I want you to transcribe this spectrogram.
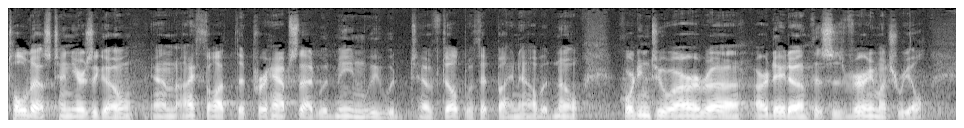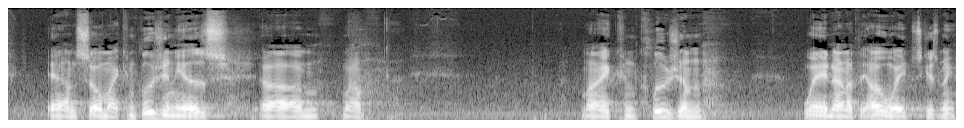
told us 10 years ago, and I thought that perhaps that would mean we would have dealt with it by now, but no. According to our, uh, our data, this is very much real. And so my conclusion is, um, well, my conclusion way down at the, oh, wait, excuse me,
